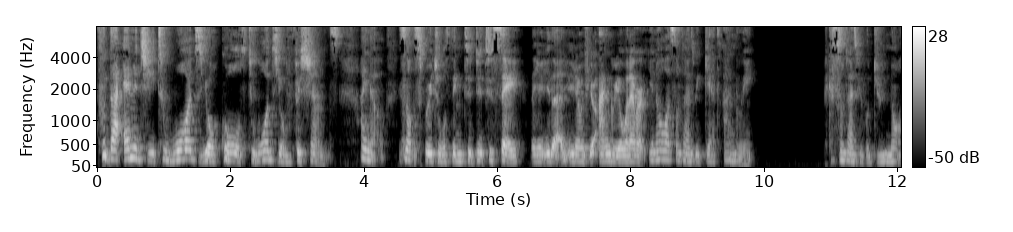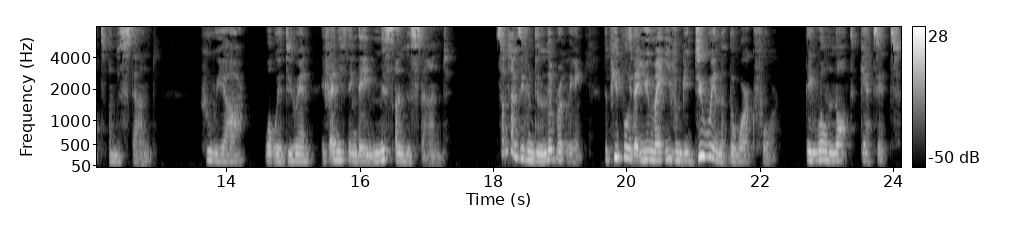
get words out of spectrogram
put that energy towards your goals, towards your visions. I know it's not the spiritual thing to do to say that you that you know if you're angry or whatever. You know what? Sometimes we get angry because sometimes people do not understand who we are, what we're doing. If anything, they misunderstand. Sometimes even deliberately, the people that you may even be doing the work for, they will not get it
